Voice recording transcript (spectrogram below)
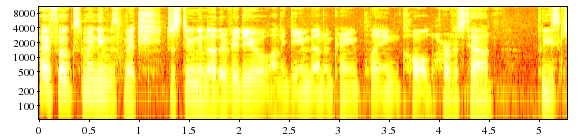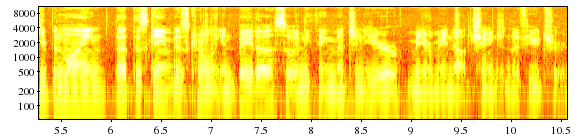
Hi folks, my name is Mitch, just doing another video on a game that I'm currently playing called Harvest Town. Please keep in mind that this game is currently in beta, so anything mentioned here may or may not change in the future.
